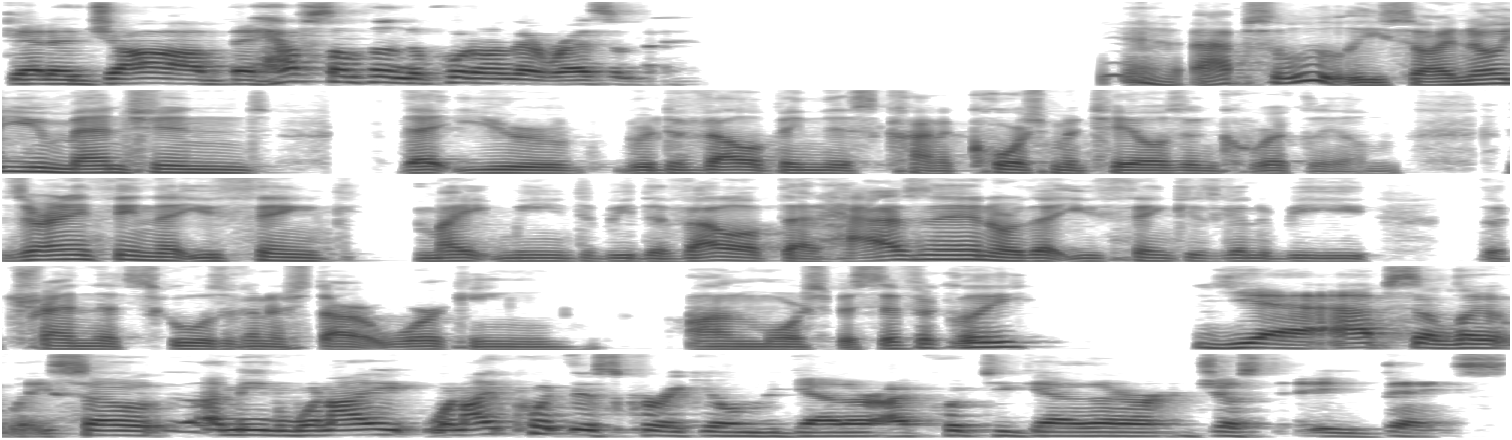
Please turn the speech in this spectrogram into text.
get a job, they have something to put on their resume. Yeah, absolutely. So I know you mentioned that you're we're developing this kind of course materials and curriculum. Is there anything that you think might mean to be developed that hasn't, or that you think is going to be the trend that schools are going to start working on more specifically? Yeah, absolutely. So, I mean, when I when I put this curriculum together, I put together just a base,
